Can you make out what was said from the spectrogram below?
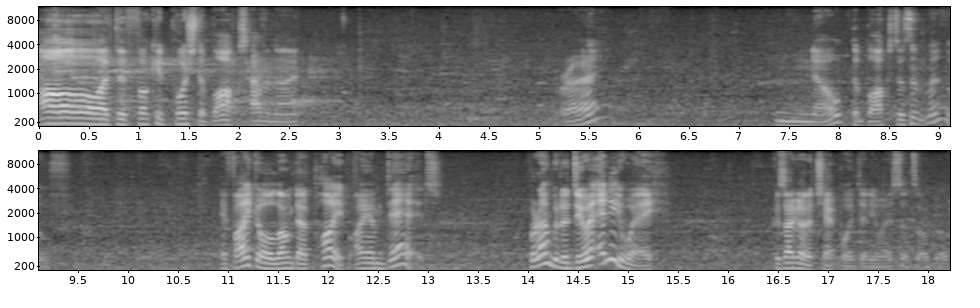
Oh, I have to fucking push the box, haven't I? Right? Nope, the box doesn't move. If I go along that pipe, I am dead. But I'm gonna do it anyway. Because I got a checkpoint anyway, so it's all good.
